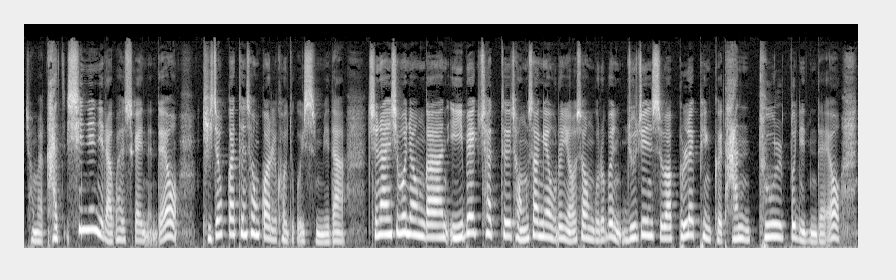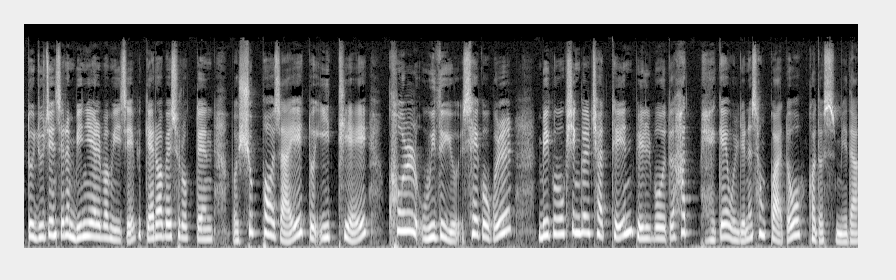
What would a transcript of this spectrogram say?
정말 갓 신인이라고 할 수가 있는데요. 기적 같은 성과를 거두고 있습니다. 지난 15년간 200 차트 정상에 오른 여성 그룹은 뉴진스와 블랙핑크 단 둘 뿐인데요. 또 뉴진스는 미니 앨범 2집 Get Up에 수록된 뭐 Super Shy 또 ETA Cool With You 세 곡을 미국 싱글 차트인 빌보드 핫 100에 올리는 성과도 거뒀습니다.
